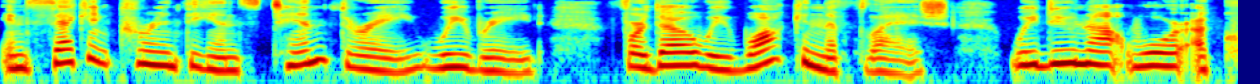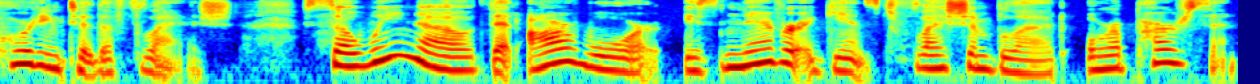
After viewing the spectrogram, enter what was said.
In 2 Corinthians 10:3 we read, "For though we walk in the flesh, we do not war according to the flesh." So we know that our war is never against flesh and blood or a person.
